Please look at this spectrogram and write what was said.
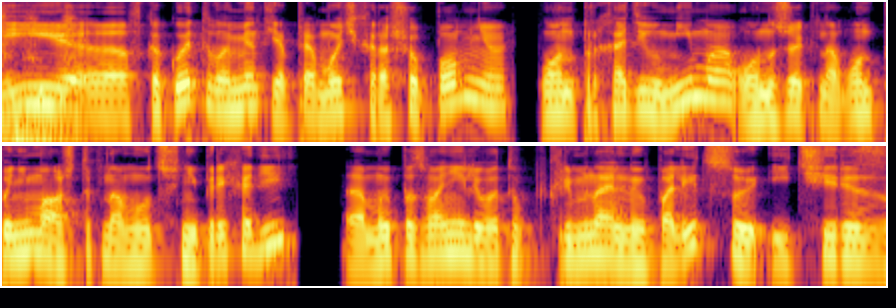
И э, в какой-то момент, я прям очень хорошо помню, он проходил мимо, он уже к нам, он понимал, что к нам лучше не приходить. Э, мы позвонили в эту криминальную полицию, и через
